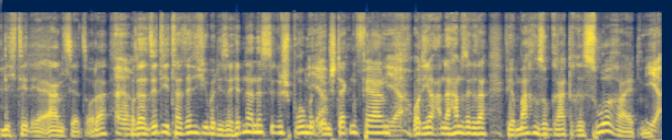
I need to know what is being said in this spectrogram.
nicht den ihr Ernst jetzt, oder? und dann sind die tatsächlich über diese Hindernisse gesprungen mit Ähm. Ja. ihren Steckenpferden. Ja. Und die, dann haben sie gesagt, wir machen sogar Dressurreiten. Ja.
